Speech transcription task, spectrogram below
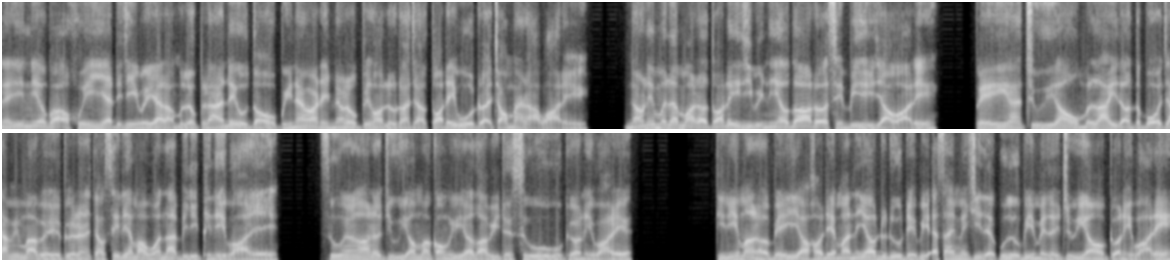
ငယ်ချင်းနှစ်ယောက်ကအခွင့်အရေးရတစ်ချိန်ပဲရတာမလို့ဗလာနီကိုတော့ဘေးနားကနေမြောင်လုံးပင့်အောင်လုပ်တာကြောင့်သွားတိတ်ဖို့အတွက်အကြောင်းမှန်လာပါတယ်နောက်နေ့မနက်မှာတော့သွားတိတ်ကြည့်ပြီးနှစ်ယောက်သားကတော့အဆင်ပြေကြပါတယ်ဘဲကြီးကဂျူကီအောင်ကိုမလိုက်တော့သဘောကျမိမှာပဲပြောတဲ့ကြောင့်စိတ်ထဲမှာဝမ်းသာပြီးဖြစ်နေပါတယ်စူဝင်ကတော့ဂျူကီအောင်မှာကောင်းလေးရသွားပြီးတဲ့စူကိုပြောနေပါတယ်ဒီနေ့မှာတော့ဘဲကြီးကဟိုတယ်မှာနှစ်ယောက်တူတူတည်ပြီး assignment ရှိတဲ့ကုသိုလ်ပေးမယ်လို့ဂျူကီအောင်ကိုပြောနေပါတယ်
